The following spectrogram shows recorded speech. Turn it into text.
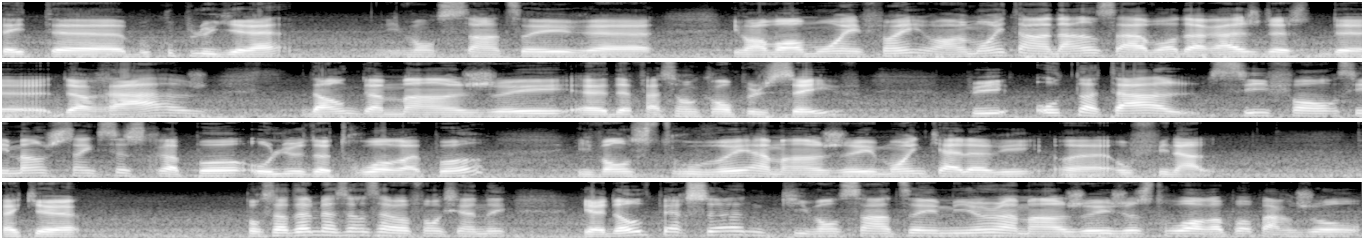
être beaucoup plus grand. Ils vont se sentir, ils vont avoir moins faim, ils vont avoir moins tendance à avoir de rage, de rage donc de manger euh, de façon compulsive. Puis au total, s'ils, mangent 5-6 repas au lieu de 3 repas, ils vont se trouver à manger moins de calories euh, au final. Fait que pour certaines personnes, ça va fonctionner. Il y a d'autres personnes qui vont se sentir mieux à manger juste 3 repas par jour.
